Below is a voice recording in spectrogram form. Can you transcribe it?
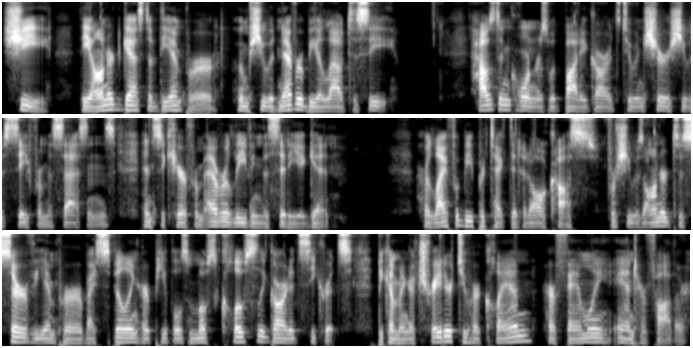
She, the honored guest of the emperor, whom she would never be allowed to see. Housed in corners with bodyguards to ensure she was safe from assassins and secure from ever leaving the city again. Her life would be protected at all costs, for she was honored to serve the emperor by spilling her people's most closely guarded secrets, becoming a traitor to her clan, her family, and her father.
